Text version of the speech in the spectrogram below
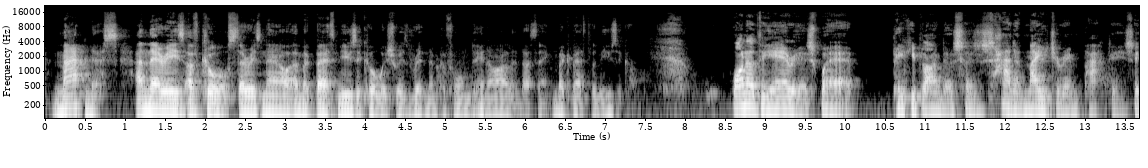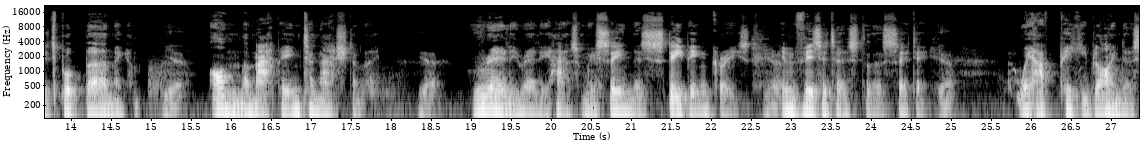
madness. And there is, of course, there is now a Macbeth musical which was written and performed in Ireland, I think, Macbeth the musical. One of the areas where Peaky Blinders has had a major impact is it's put Birmingham Yeah, on the map internationally. yeah, Really, really has. And we've seen this steep increase Yeah. in visitors to the city. yeah. We have Peaky Blinders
